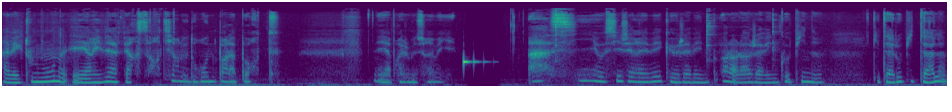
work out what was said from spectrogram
avec tout le monde et arriver à faire sortir le drone par la porte. Et après, je me suis réveillée. Ah, si, aussi, j'ai rêvé que j'avais une. Oh là là, j'avais une copine qui était à l'hôpital.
